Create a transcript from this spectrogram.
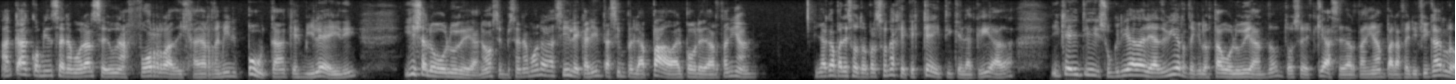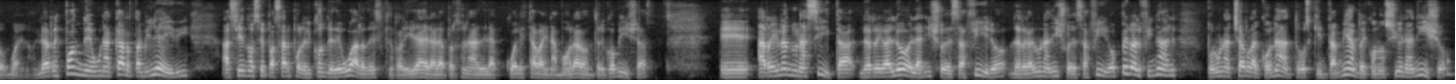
Acá comienza a enamorarse de una forra de hija de remil puta, que es Milady, y ella lo boludea, ¿no? Se empieza a enamorar así, le calienta siempre la pava al pobre D'Artagnan. Y acá aparece otro personaje que es Katie, que es la criada. Y Katie, su criada, le advierte que lo está boludeando. Entonces, ¿qué hace D'Artagnan para verificarlo? Bueno, le responde una carta a Milady, haciéndose pasar por el conde de Guardes, que en realidad era la persona de la cual estaba enamorado, entre comillas. Eh, arreglando una cita, le regaló el anillo de zafiro, le regaló un anillo de zafiro, pero al final, por una charla con Athos, quien también reconoció el anillo,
